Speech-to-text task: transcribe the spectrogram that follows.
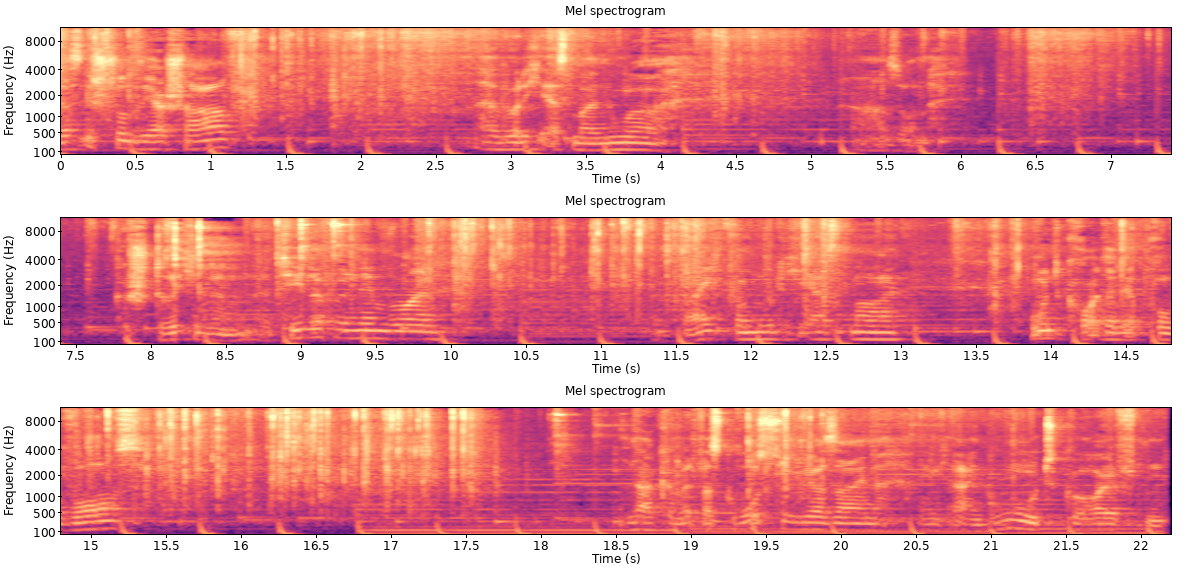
das ist schon sehr scharf. Da würde ich erstmal nur ja, so einen gestrichenen Teelöffel nehmen wollen. Das reicht vermutlich erstmal. Und Kräuter der Provence. Da können wir etwas großzügiger sein, einen gut gehäuften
